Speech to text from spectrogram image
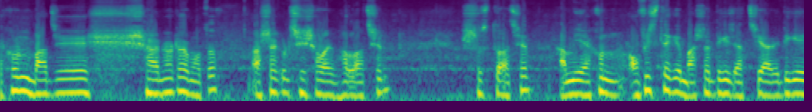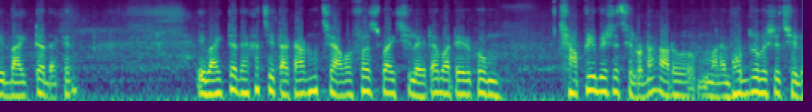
এখন বাজে সাড়ে নটার মতো। আশা করছি সবাই ভালো আছেন, সুস্থ আছেন। আমি এখন অফিস থেকে বাসার দিকে যাচ্ছি, আর এদিকে এই বাইকটা দেখেন। এই বাইকটা দেখাচ্ছি, তার কারণ হচ্ছে আমার ফার্স্ট বাইক ছিল এটা বাট এরকম ছাপড়ি বেশে ছিল না আরও মানে ভদ্র বেশে ছিল।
